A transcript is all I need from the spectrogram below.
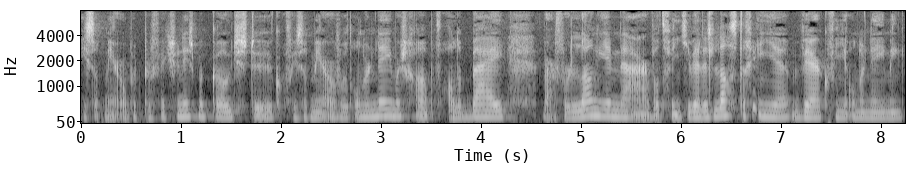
Is dat meer op het perfectionisme coach stuk of is dat meer over het ondernemerschap of allebei? Waar verlang je naar? Wat vind je wel eens lastig in je werk of in je onderneming?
